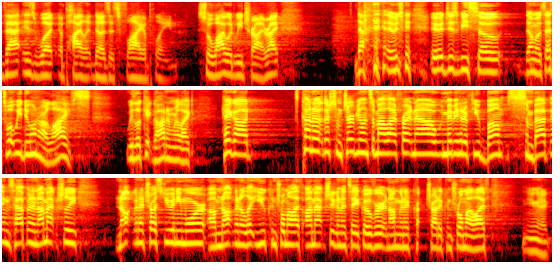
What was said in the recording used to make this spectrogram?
That is what a pilot does is fly a plane. So why would we try, right? That, it, would, it would just be so dumb. That's what we do in our lives. We look at God and we're like, hey, God, it's kind of, there's some turbulence in my life right now. We maybe hit a few bumps, some bad things happen, and I'm actually not going to trust you anymore. I'm not going to let you control my life. I'm actually going to take over and I'm going to try to control my life. You're going to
